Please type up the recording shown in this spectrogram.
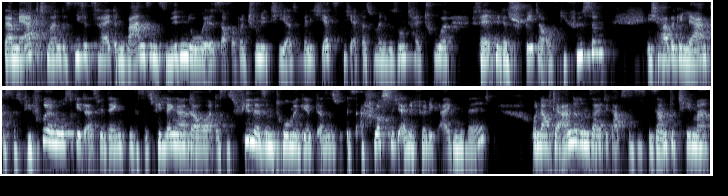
da merkt man, dass diese Zeit ein Wahnsinns-Window ist auf Opportunity. Also wenn ich jetzt nicht etwas für meine Gesundheit tue, fällt mir das später auf die Füße. Ich habe gelernt, dass das viel früher losgeht, als wir denken, dass es viel länger dauert, dass es viel mehr Symptome gibt. Also es, es erschloss sich eine völlig eigene Welt. Und auf der anderen Seite gab es dieses gesamte Thema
